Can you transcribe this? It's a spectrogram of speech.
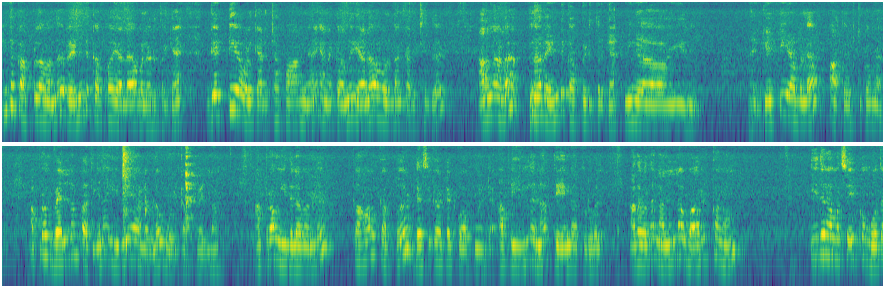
இந்த கப்பில் வந்து ரெண்டு கப்பு இலை அவல் எடுத்திருக்கேன். கெட்டி அவல் கிடச்சா பாருங்கள் எனக்கு வந்து இலை அவல் தான் கிடச்சிது. அதனால் நான் ரெண்டு கப் எடுத்திருக்கேன். நீங்கள் கெட்டி அவலை பார்த்து எடுத்துக்கோங்க. அப்புறம் வெல்லம் பார்த்தீங்கன்னா இதே அளவில் ஒரு கப் வெல்லம். அப்புறம் இதில் வந்து கால் கப்பு டெசிகேட்டட் கோகோனட் அப்படி இல்லைன்னா தேங்காய் துருவல். அதை வந்து நல்லா வறுக்கணும். இது நம்ம சேர்க்கும்போது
